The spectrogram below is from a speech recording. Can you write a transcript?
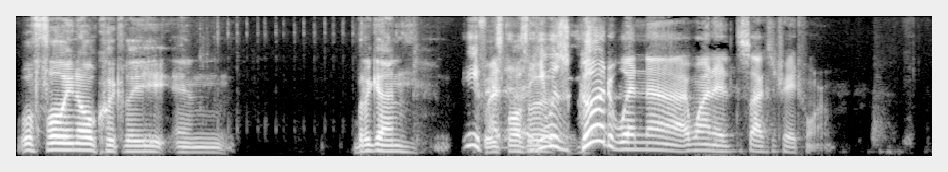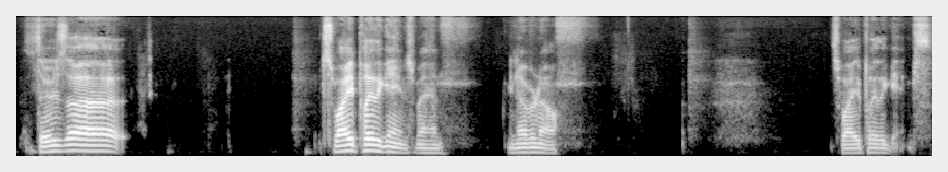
We'll fully know quickly, and but again, He, Baseball's he was good when uh, I wanted the Sox to trade for him. there's uh That's why you play the games, man. You never know. That's why you play the games.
